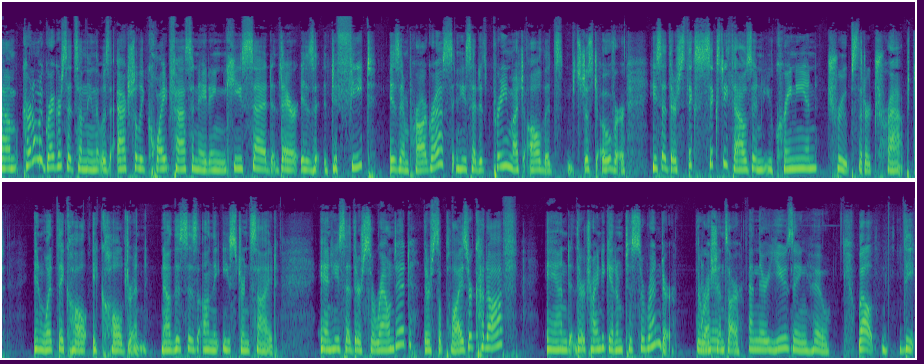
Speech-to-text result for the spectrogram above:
um, Colonel Macgregor said something that was actually quite fascinating. He said there is defeat is in progress, and he said it's pretty much all that's it's just over. He said there's 60,000 Ukrainian troops that are trapped in what they call a cauldron. Now, this is on the eastern side. And he said they're surrounded, their supplies are cut off, and they're trying to get them to surrender. The And Russians are. And they're using who? Well, the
